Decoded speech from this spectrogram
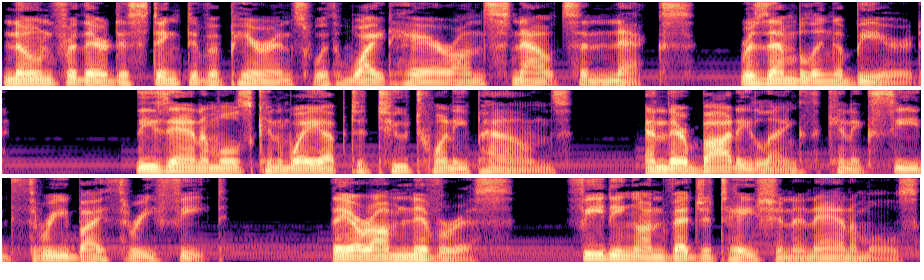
known for their distinctive appearance with white hair on snouts and necks resembling a beard. These animals can weigh up to 220 pounds, and their body length can exceed 3 by 3 feet. They are omnivorous, feeding on vegetation and animals,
